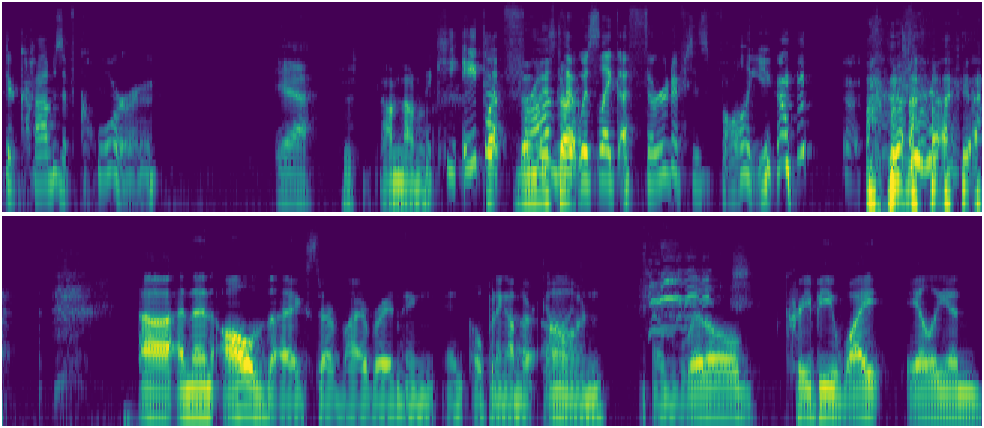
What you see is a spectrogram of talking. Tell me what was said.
they're cobs of corn. Yeah. Just I'm not. Like he ate that then frog start- that was like a third of his volume. yeah. Uh, and then all of the eggs start vibrating and opening on Oh, their God. own, and little creepy white alien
